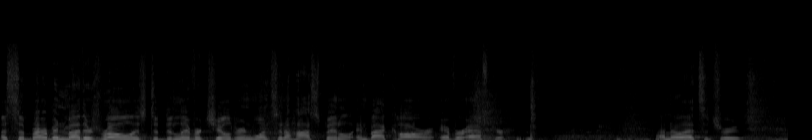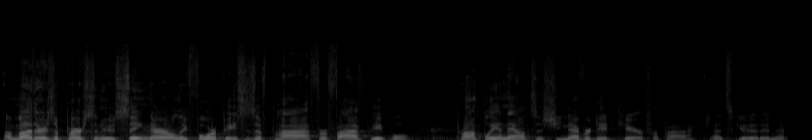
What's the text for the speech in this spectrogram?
A suburban mother's role is to deliver children once in a hospital and by car ever after. I know that's the truth. A mother is a person who, seeing there are only four pieces of pie for five people, promptly announces she never did care for pie. That's good, isn't it?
